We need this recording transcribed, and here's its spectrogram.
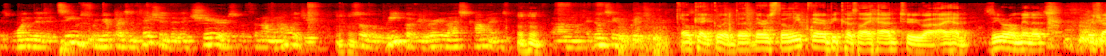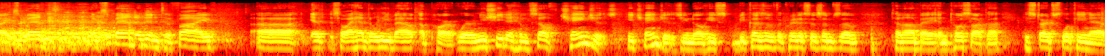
is one that it seems from your presentation that it shares with phenomenology. So the leap of your very last comment, Mhm. um, I don't see the bridge there. Okay, good. The- There's the leap there because I had to, uh, I had zero minutes, which I expanded, expanded into five. Uh, it- So I had to leave out a part where Nishida himself changes. He changes, you know, he's, because of the criticisms of Tanabe and Tosaka, he starts looking at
